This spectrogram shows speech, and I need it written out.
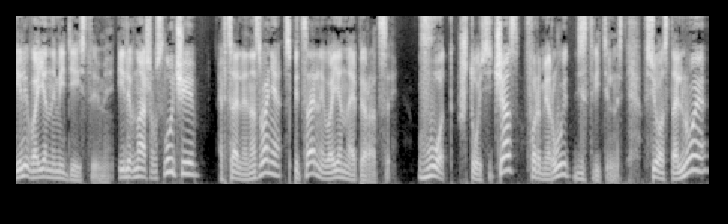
или военными действиями. Или в нашем случае официальное название специальной военной операции. Вот что сейчас формирует действительность. Все остальное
